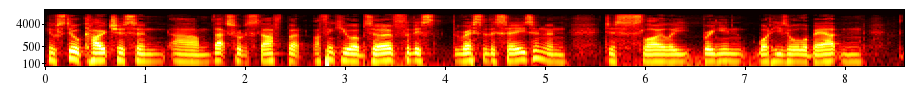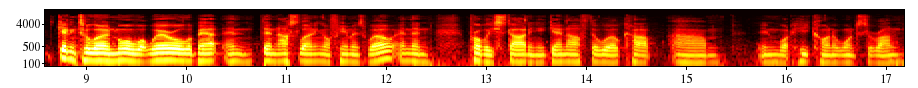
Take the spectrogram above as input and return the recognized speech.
he'll still coach us and um, that sort of stuff. But I think he'll observe for this the rest of the season and just slowly bring in what he's all about and getting to learn more what we're all about, and then us learning off him as well, and then probably starting again after the World Cup. Um, in what he kind of wants to run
